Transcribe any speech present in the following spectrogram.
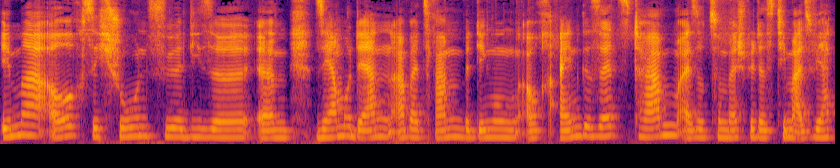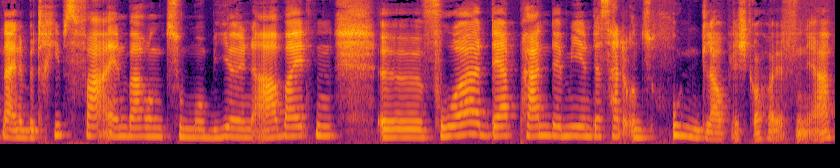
immer auch sich schon für diese ähm, sehr modernen Arbeitsrahmenbedingungen auch eingesetzt haben. Also zum Beispiel das Thema, also wir hatten eine Betriebsvereinbarung zu mobilen Arbeiten äh, vor der Pandemie und das hat uns unglaublich geholfen, ja.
